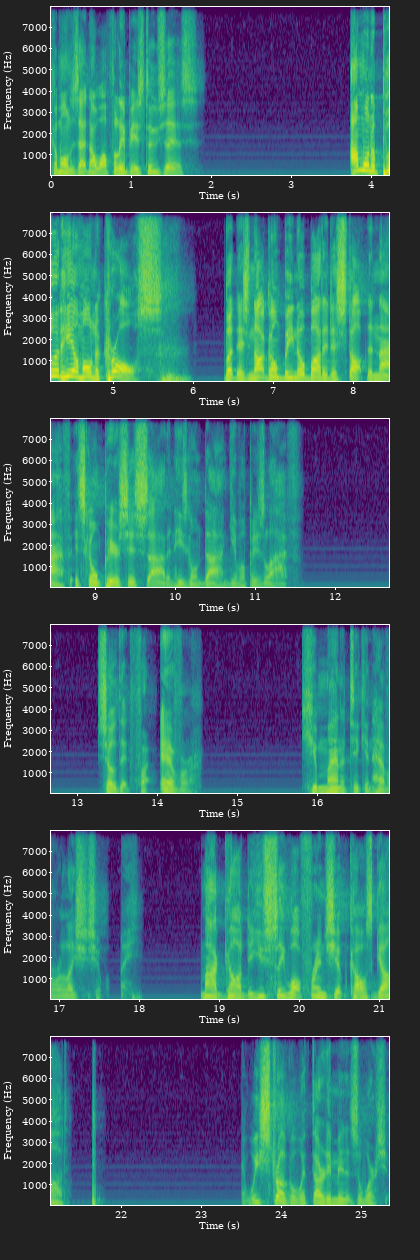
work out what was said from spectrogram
Come on, is that not what Philippians 2 says? I'm going to put him on the cross, but there's not going to be nobody to stop the knife. It's going to pierce his side, and he's going to die and give up his life. So that forever humanity can have a relationship with me. My God, do you see what friendship costs God? And we struggle with 30 minutes of worship.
